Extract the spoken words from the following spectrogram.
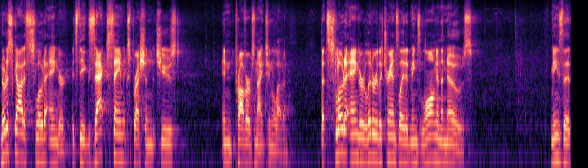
Notice God is slow to anger. It's the exact same expression that's used in Proverbs 19:11. That slow to anger literally translated means long in the nose. means that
